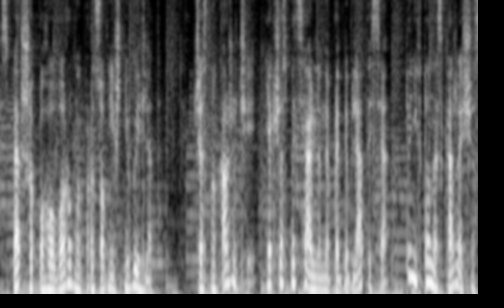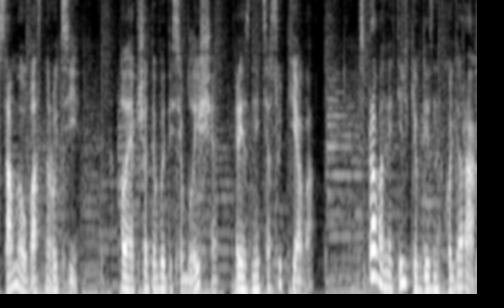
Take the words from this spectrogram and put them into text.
Спершу поговоримо про зовнішній вигляд. Чесно кажучи, якщо спеціально не придивлятися, то ніхто не скаже, що саме у вас на руці. Але якщо дивитися ближче, різниця суттєва. Справа не тільки в різних кольорах,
